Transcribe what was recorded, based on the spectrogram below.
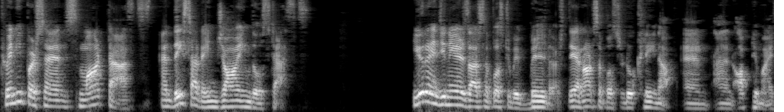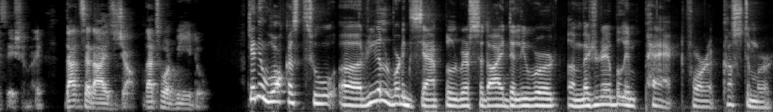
20% smart tasks and they start enjoying those tasks. Your engineers are supposed to be builders. They are not supposed to do cleanup and, and optimization, right? That's Sedai's job. That's what we do. Can you walk us through a real world example where Sedai delivered a measurable impact for a customer,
